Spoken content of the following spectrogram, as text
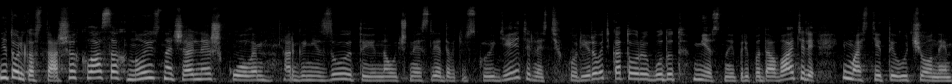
Не только в старших классах, но и с начальной школы. Организуют и научно-исследовательскую деятельность, курировать которую будут местные преподаватели и маститые ученые.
